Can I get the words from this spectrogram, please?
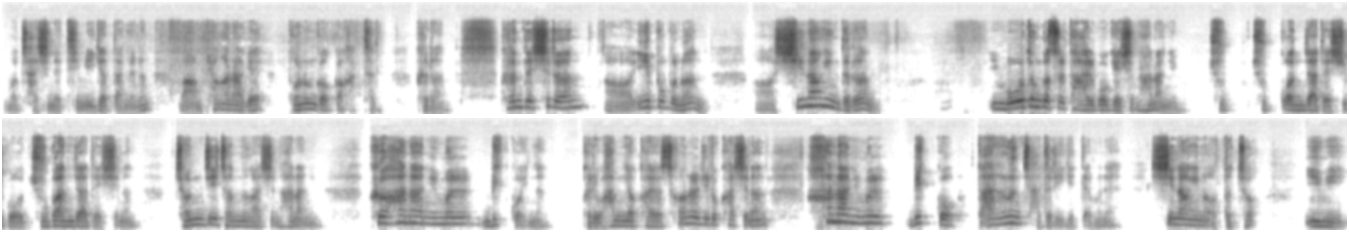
뭐 자신의 팀이 이겼다면은 마음 평안하게 보는 것과 같은 그런. 그런데 실은 어, 이 부분은 어, 신앙인들은 이 모든 것을 다 알고 계신 하나님 주, 주권자 되시고 주관자 되시는 전지전능하신 하나님 그 하나님을 믿고 있는 그리고 합력하여 선을 이룩하시는 하나님을 믿고 따르는 자들이기 때문에 신앙인은 어떻죠? 이미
